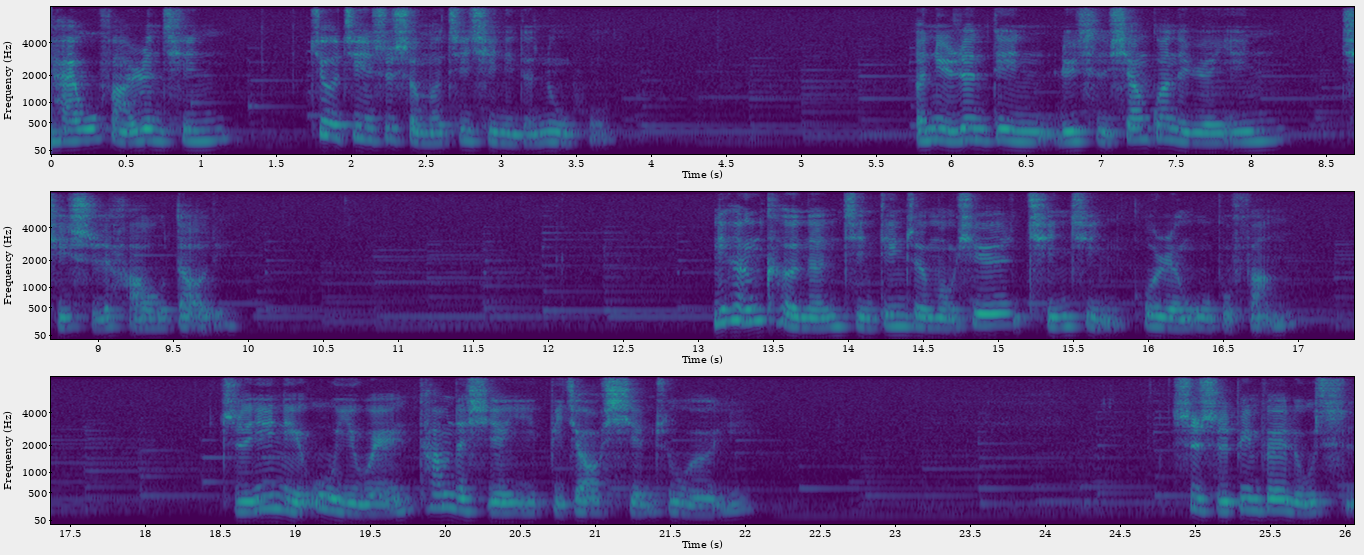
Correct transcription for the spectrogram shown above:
还无法认清究竟是什么激起你的怒火，而你认定与此相关的原因其实毫无道理。你很可能紧盯着某些情景或人物不放。只因你误以为他们的嫌疑比较显著而已。事实并非如此，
